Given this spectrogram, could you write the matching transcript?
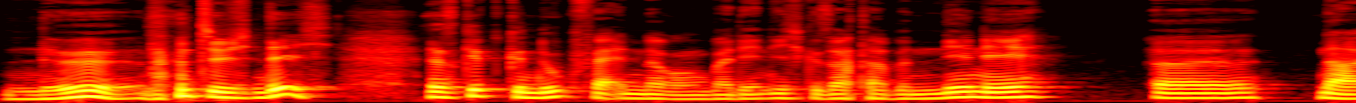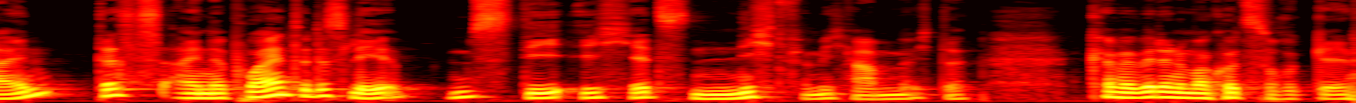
Nö, natürlich nicht. Es gibt genug Veränderungen, bei denen ich gesagt habe, nee, nee, äh, nein, das ist eine Pointe des Lebens, die ich jetzt nicht für mich haben möchte. Können wir bitte nochmal kurz zurückgehen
